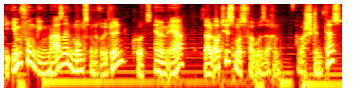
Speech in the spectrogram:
die Impfung gegen Masern, Mumps und Röteln, kurz MMR, soll Autismus verursachen. Aber stimmt das?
